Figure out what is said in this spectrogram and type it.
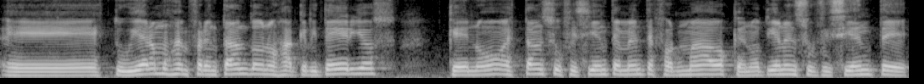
estuviéramos enfrentándonos a criterios que no están suficientemente formados, que no tienen suficiente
